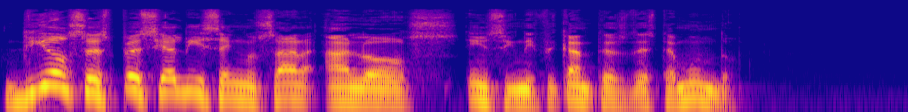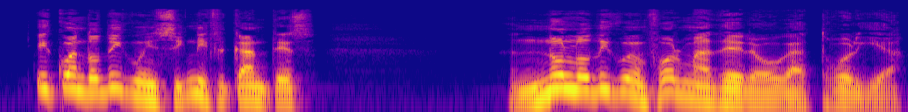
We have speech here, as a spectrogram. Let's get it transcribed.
Dios se especializa en usar a los insignificantes de este mundo. Y cuando digo insignificantes, no lo digo en forma derogatoria.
